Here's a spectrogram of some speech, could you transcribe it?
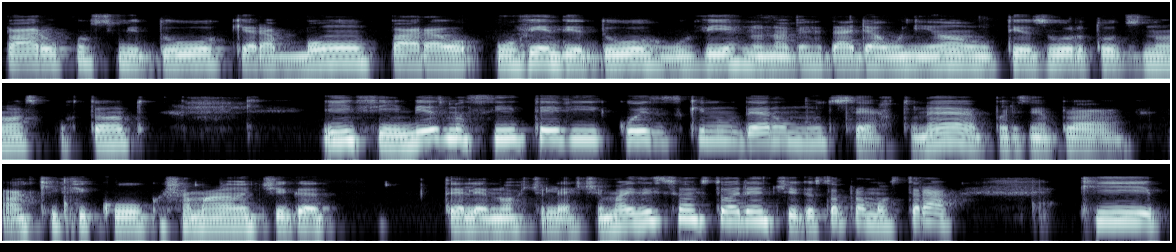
para o consumidor, que era bom para o vendedor, o governo, na verdade, a União, o Tesouro, todos nós, portanto. Enfim, mesmo assim, teve coisas que não deram muito certo, né? Por exemplo, a, a que ficou chamada antiga Telenorte-Leste, mas isso é uma história antiga, só para mostrar que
